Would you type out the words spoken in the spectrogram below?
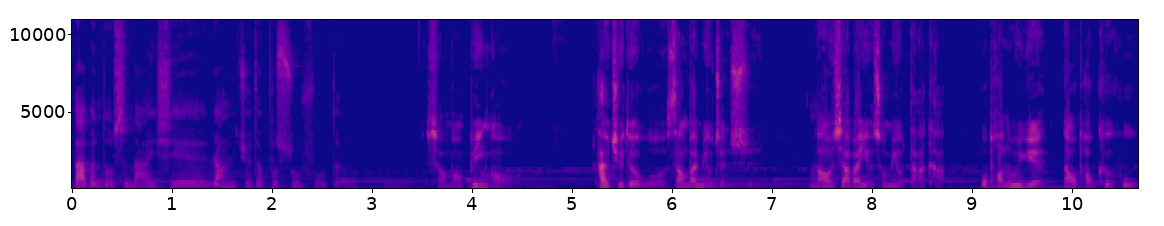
大部分都是哪一些让你觉得不舒服的？小毛病哦，他觉得我上班没有准时。然后下班有时候没有打卡，我跑那么远，然后跑客户，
